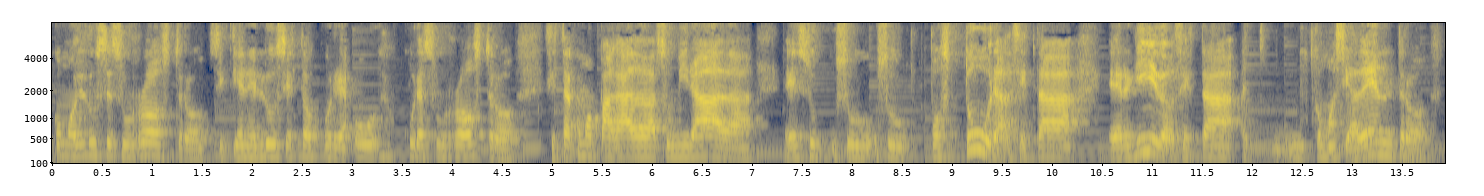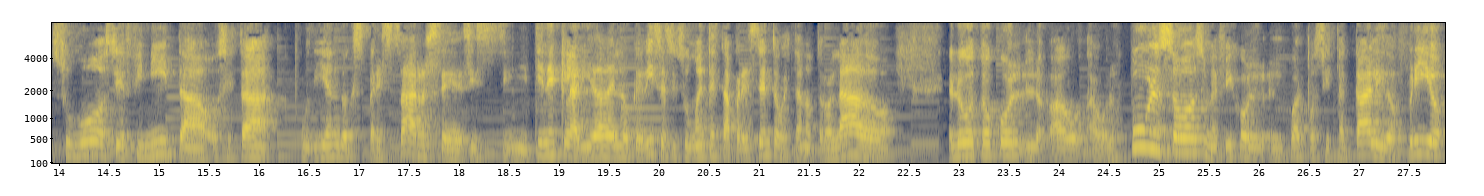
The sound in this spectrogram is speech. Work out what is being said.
cómo luce su rostro, si tiene luz, si está oscura, oscura su rostro, si está como apagada su mirada, eh, su, su, su, postura, si está erguido, si está mm, como hacia adentro, su voz, si es finita o si está pudiendo expresarse, si, si tiene claridad en lo que dice, si su mente está presente o está en otro lado. Luego toco, hago, los pulsos, me fijo el, cuerpo si está cálido, frío,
